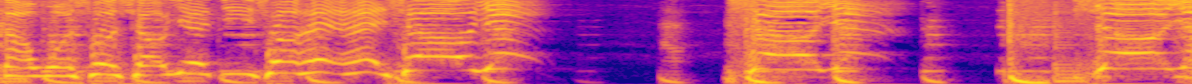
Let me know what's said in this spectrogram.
那我说小夜，你说嘿嘿，小夜，小夜，小夜。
